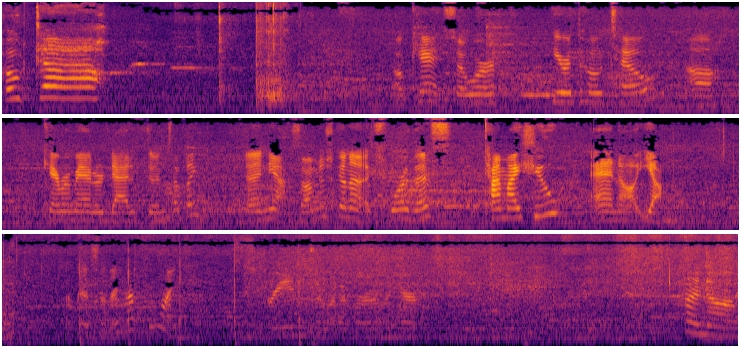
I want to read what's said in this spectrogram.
Hotel! Okay, so we're here at the hotel. Uh, cameraman or dad is doing something. And yeah, so I'm just gonna explore this, tie my shoe, and uh, yeah. Okay, so they have some like screens or whatever over here. And um,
